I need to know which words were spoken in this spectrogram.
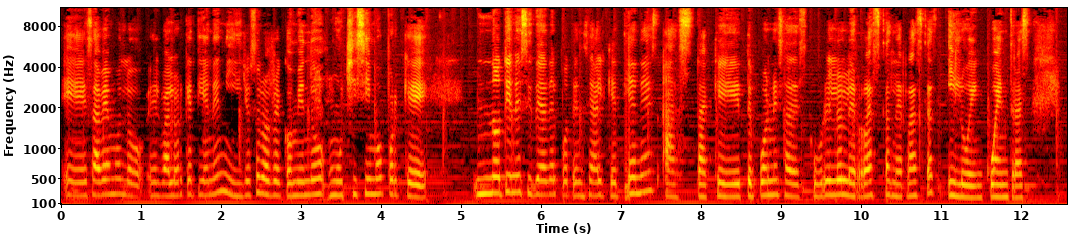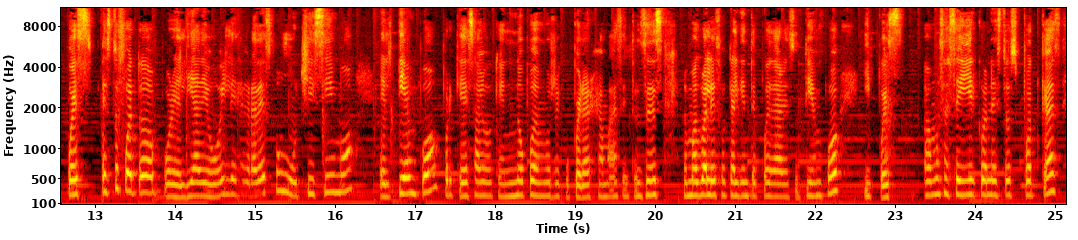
eh, sabemos lo, el valor que tienen y yo se los recomiendo muchísimo porque no tienes idea del potencial que tienes hasta que te pones a descubrirlo, le rascas, le rascas y lo encuentras. Pues esto fue todo por el día de hoy. Les agradezco muchísimo el tiempo porque es algo que no podemos recuperar jamás. Entonces, lo más valioso que alguien te puede dar es su tiempo y pues vamos a seguir con estos podcasts.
